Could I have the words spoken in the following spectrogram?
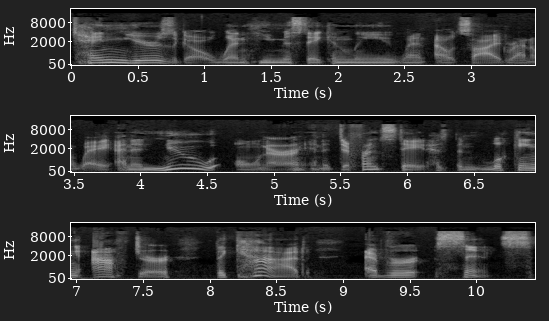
10 years ago when he mistakenly went outside, ran away. And a new owner in a different state has been looking after the cat ever since.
